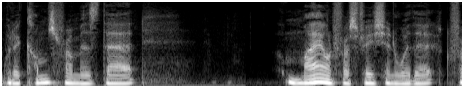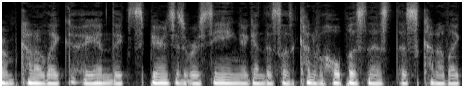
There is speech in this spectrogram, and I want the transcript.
what it comes from is that my own frustration with it from kind of like again the experiences we're seeing again this kind of hopelessness this kind of like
